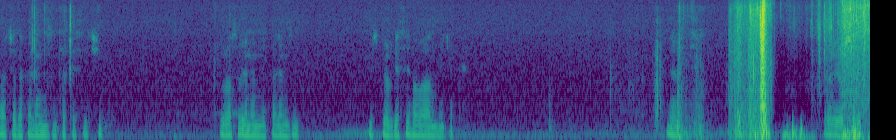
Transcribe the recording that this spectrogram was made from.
Evet. Parçada kalemimizin tepesi için. Burası önemli. Kalemimizin üst bölgesi hava almayacak. Evet. Görüyorsunuz.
